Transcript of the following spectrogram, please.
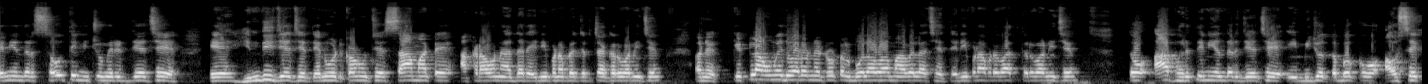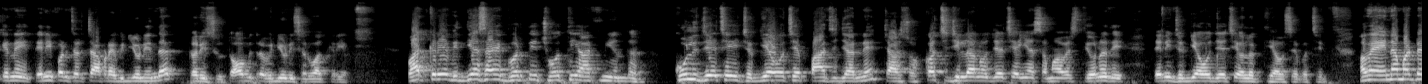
તેની અંદર સૌથી નીચું મેરિટ જે છે એ હિન્દી જે છે તેનું અટકાણું છે. શા માટે? આંકડાઓના આધારે એની પણ આપણે ચર્ચા કરવાની છે અને કેટલા ઉમેદવારોને ટોટલ બોલાવવામાં આવેલા છે તેની પણ આપણે વાત કરવાની છે. તો આ ભરતીની અંદર જે છે એ બીજો તબક્કો આવશે કે નહીં તેની પણ ચર્ચા આપણે વિડીયોની અંદર કરીશું. તો મિત્રો, વિડીયોની શરૂઆત કરીએ. વાત કરીએ વિદ્યા સહાયક ભરતી છ થી આઠની અંદર. કુલ જે છે એ જગ્યાઓ છે પાંચ હજાર ને ચારસો. કચ્છ જિલ્લાનો જે છે અહીંયા સમાવેશ થયો નથી. તેની જગ્યાઓ જે છે અલગથી આવશે પછી. હવે એના માટે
